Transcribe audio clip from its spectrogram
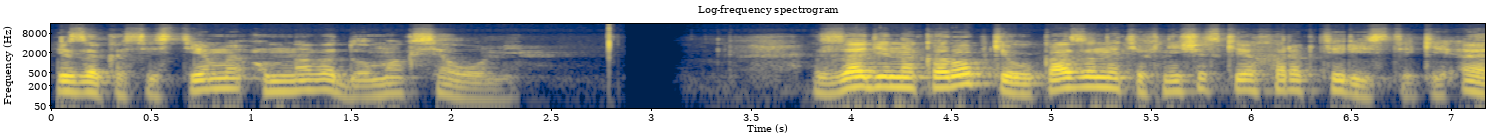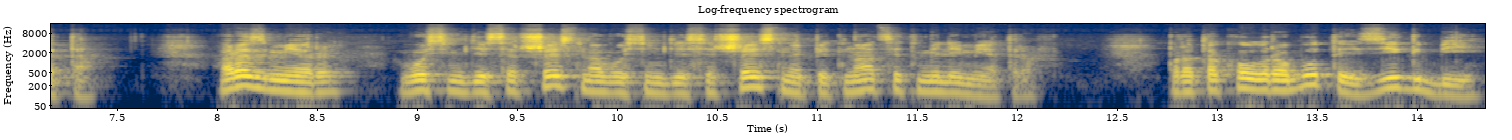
из экосистемы умного дома Xiaomi. Сзади на коробке указаны технические характеристики. Это размеры 86 на 86 на 15 мм, протокол работы ZigBee,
